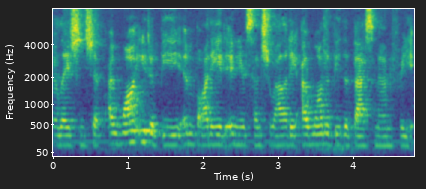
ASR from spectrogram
relationship. I want you to be embodied in your sensuality. I want to be the best man for you.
